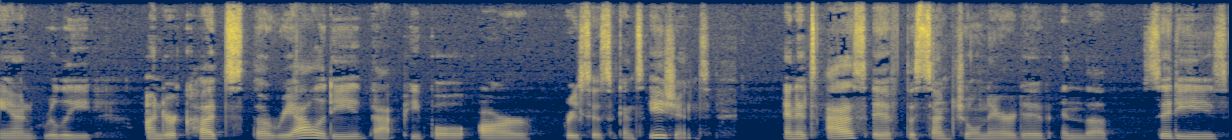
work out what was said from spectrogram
and really undercuts the reality that people are racist against Asians. And it's as if the central narrative in the cities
